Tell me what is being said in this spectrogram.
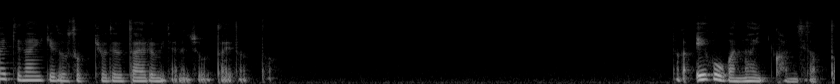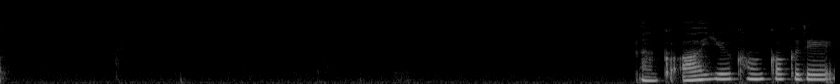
えてないけど即興で歌えるみたいな状態だった。なんかエゴがない感じだった。なんかああいう感覚で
